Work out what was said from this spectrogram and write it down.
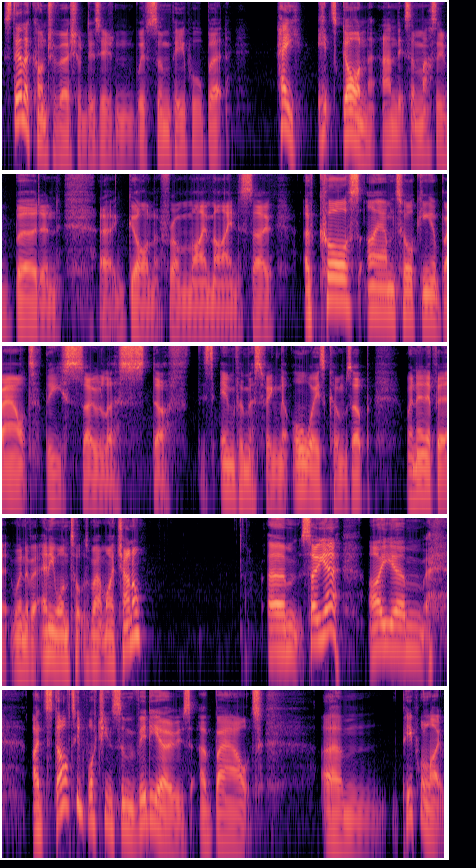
Still a controversial decision with some people, but hey, it's gone, and it's a massive burden uh, gone from my mind. So, of course, I am talking about the solar stuff, this infamous thing that always comes up whenever whenever anyone talks about my channel. Um, so yeah, I um, I'd started watching some videos about um, people like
